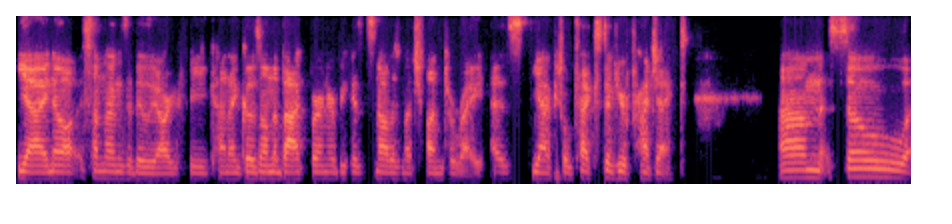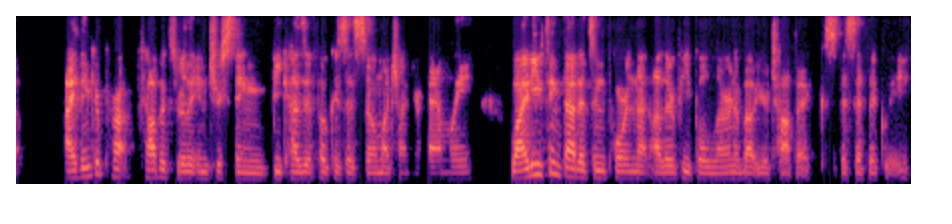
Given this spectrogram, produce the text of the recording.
Yeah, I know sometimes the bibliography kind of goes on the back burner because it's not as much fun to write as the actual text of your project. Um, so I think your pro- topic's really interesting because it focuses so much on your family. Why do you think that it's important that other people learn about your topic specifically?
